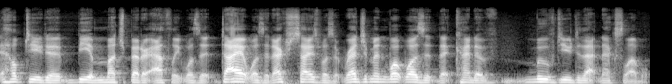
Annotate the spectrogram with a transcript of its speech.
helped you to be a much better athlete? Was it diet? Was it exercise? Was it regimen? What was it that kind of moved you to that next level?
